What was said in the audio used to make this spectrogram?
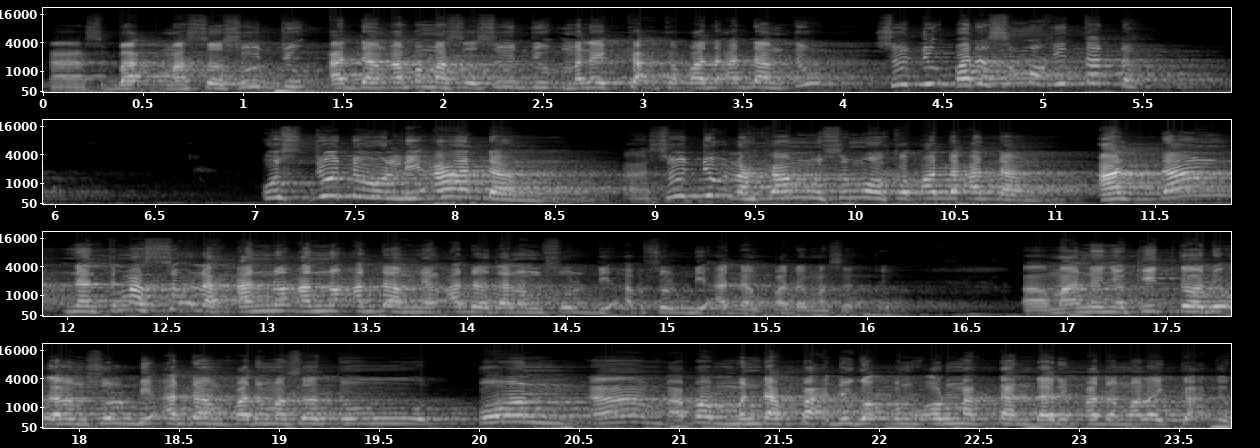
ha, sebab masa sujud Adam apa masa sujud malaikat kepada Adam tu sujud pada semua kita dah usjudu li Adam Ha, sujudlah kamu semua kepada Adam. Adam dan termasuklah anak-anak Adam yang ada dalam sulbi sulbi Adam pada masa itu. Ha, maknanya kita duduk dalam sulbi Adam pada masa itu pun ha, apa mendapat juga penghormatan daripada malaikat tu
